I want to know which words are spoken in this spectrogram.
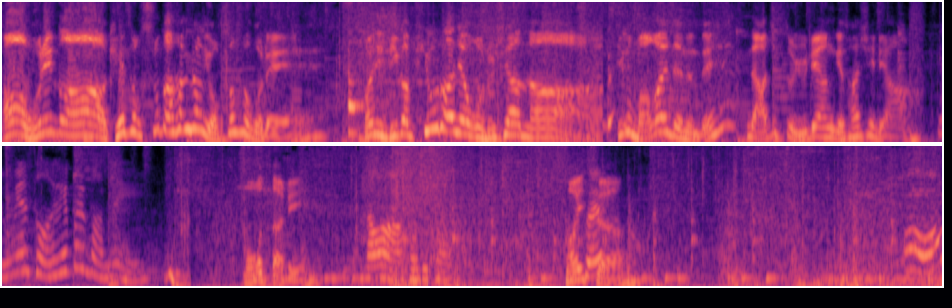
아 우리가 계속 수가 한 명이 없어서 그래 아니 네가 피오라냐고 루시아나 이거 막아야 되는데? 근데 아직도 유리한 게 사실이야 용에서 해볼만해. 먹었다리 나와, 거기서. 나이스 어?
